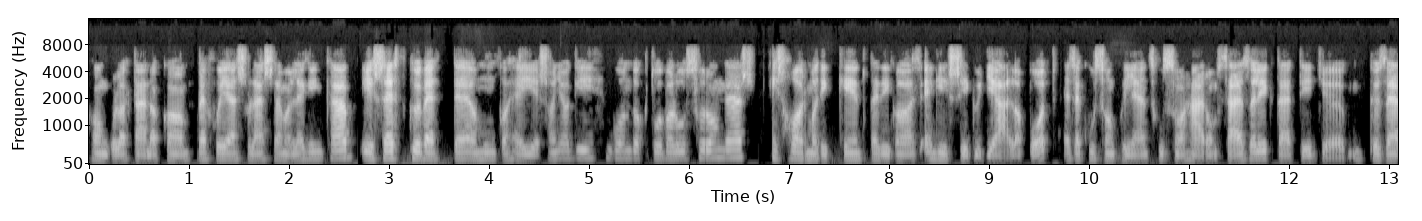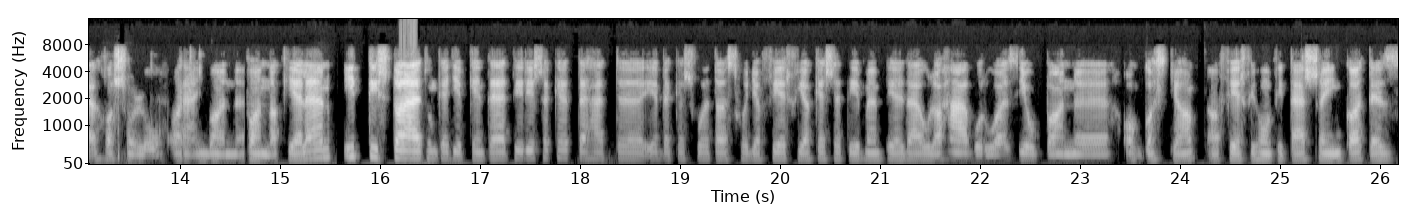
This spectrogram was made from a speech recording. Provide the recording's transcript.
hangulatának a befolyásolásában leginkább, és ezt követte a munkahelyi és anyagi gondoktól való szorongás, és harmadikként pedig az egészségügyi állapot. Ezek 29-23 százalék, tehát így közel hasonló arányban vannak jelen. Itt is is találtunk egyébként eltéréseket, tehát érdekes volt az, hogy a férfiak esetében például a háború az jobban aggasztja a férfi honfitársainkat. Ez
